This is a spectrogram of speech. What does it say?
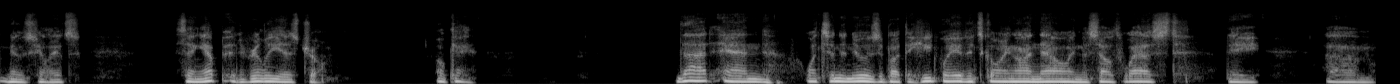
news affiliates saying, yep, it really is true. Okay. That and what's in the news about the heat wave that's going on now in the Southwest, the um,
